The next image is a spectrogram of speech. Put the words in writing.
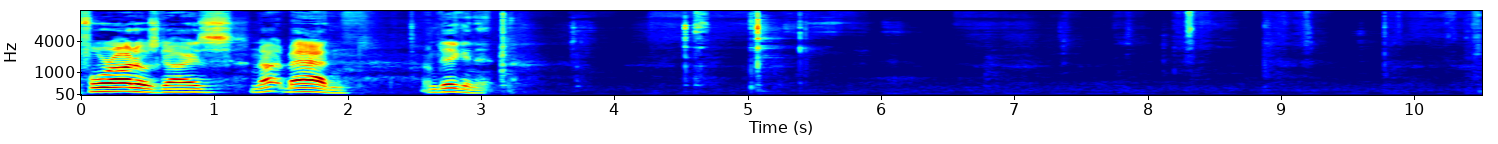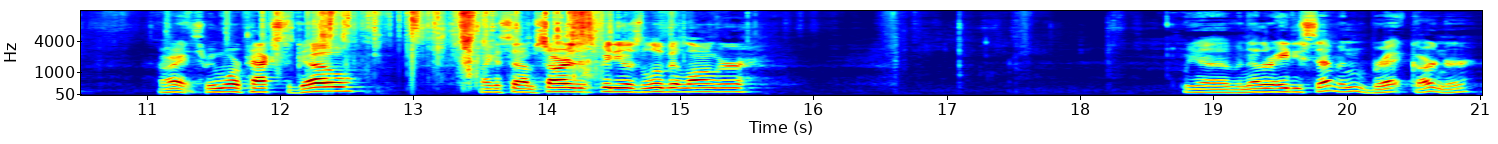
Four autos, guys. Not bad. I'm digging it. All right, three more packs to go. Like I said, I'm sorry this video is a little bit longer. We have another 87, Brett Gardner.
